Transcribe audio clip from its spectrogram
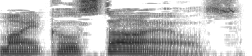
Michael Stiles.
